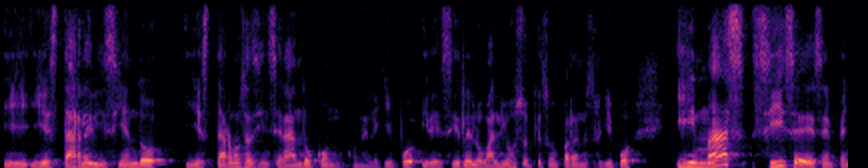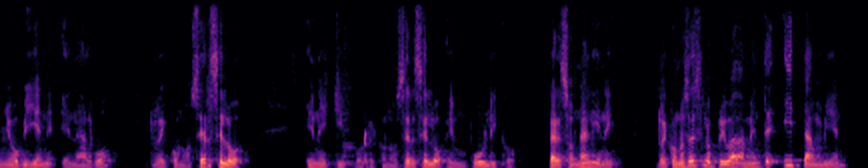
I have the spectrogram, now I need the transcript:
y, estarle diciendo y estarnos asincerando con, con el equipo y decirle lo valioso que son para nuestro equipo y más si se desempeñó bien en algo, reconocérselo en equipo, reconocérselo en público, personal y en, reconocérselo privadamente y también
